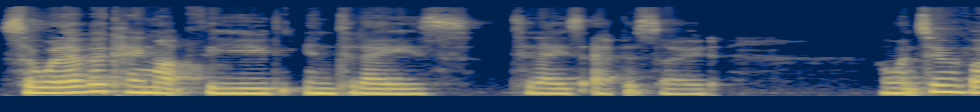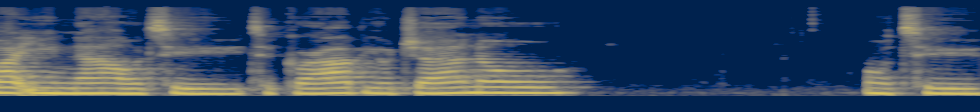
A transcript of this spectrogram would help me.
So whatever came up for you in today's today's episode, I want to invite you now to to grab your journal or to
